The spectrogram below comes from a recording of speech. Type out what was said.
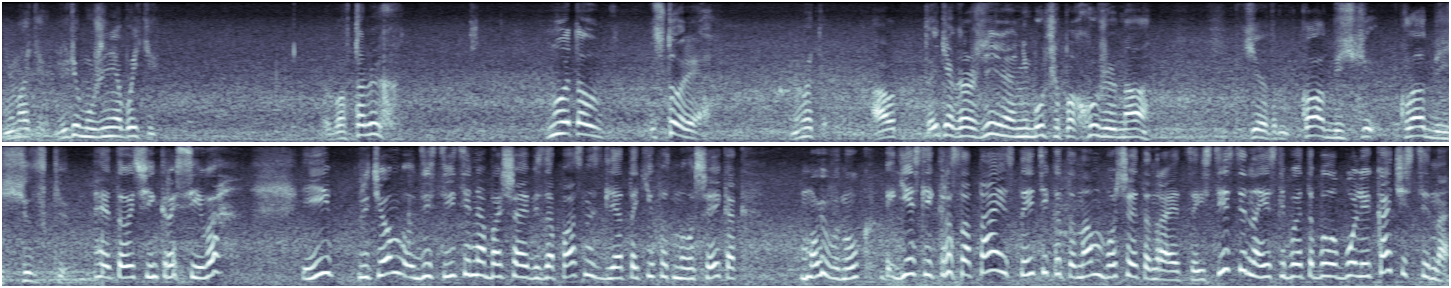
Понимаете? Людям уже не обойти. Во-вторых, ну это история. Понимаете? А вот эти ограждения, они больше похожи на какие-то там кладбищи, кладбищенские. Это очень красиво. И причем действительно большая безопасность для таких вот малышей, как мой внук. Если красота, эстетика, то нам больше это нравится. Естественно, если бы это было более качественно,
